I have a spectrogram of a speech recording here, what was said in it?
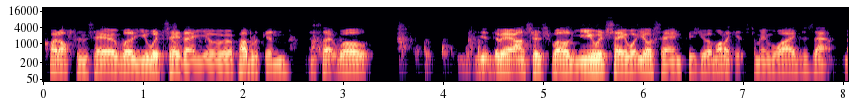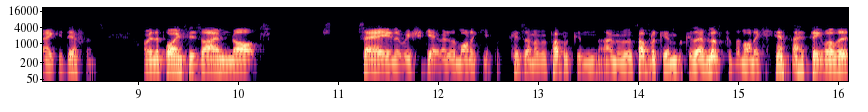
quite often say, "Oh, well, you would say that you're a Republican." It's like, well, the real answer is, well, you would say what you're saying because you're a monarchist. I mean, why does that make a difference? I mean, the point is, I'm not saying that we should get rid of the monarchy because I'm a Republican. I'm a Republican because I've looked at the monarchy and I think, well,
